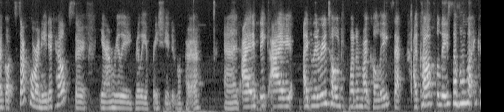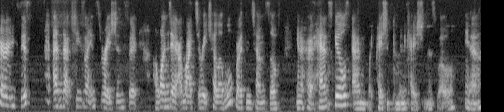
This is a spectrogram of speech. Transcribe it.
I got stuck or I needed help. So yeah, I'm really, really appreciative of her. And I think I I literally told one of my colleagues that I can't believe someone like her exists and that she's my inspiration. So uh, one day I'd like to reach her level, both in terms of you know her hand skills and like patient communication as well. Yeah.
